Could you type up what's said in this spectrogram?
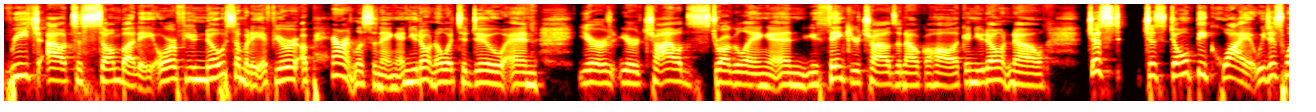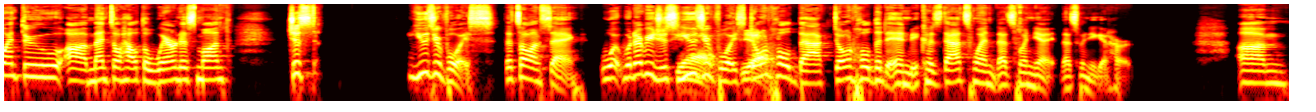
reach out to somebody or if you know somebody if you're a parent listening and you don't know what to do and your your child's struggling and you think your child's an alcoholic and you don't know just just don't be quiet. We just went through uh, mental health awareness month. Just use your voice. That's all i'm saying. What, whatever you just yeah, use your voice. Yeah. don't hold back. Don't hold it in because that's when that's when you that's when you get hurt. Um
